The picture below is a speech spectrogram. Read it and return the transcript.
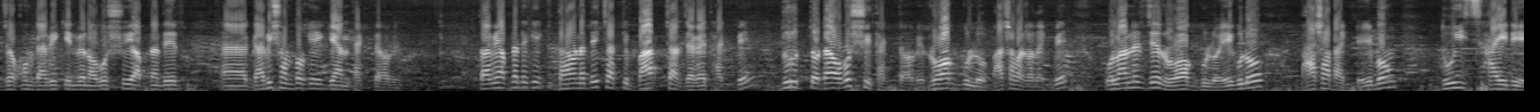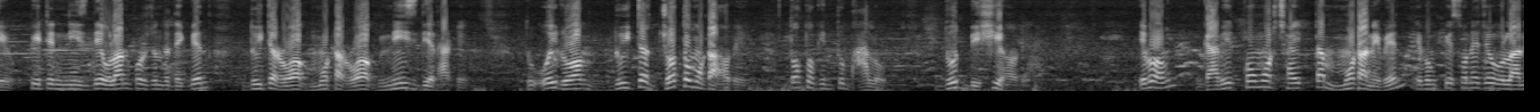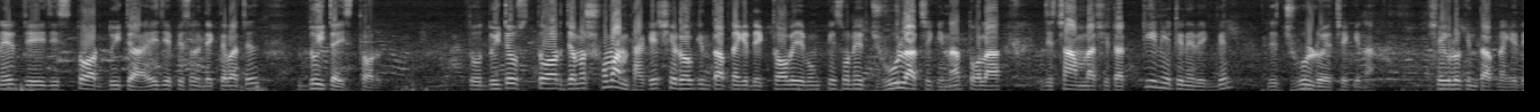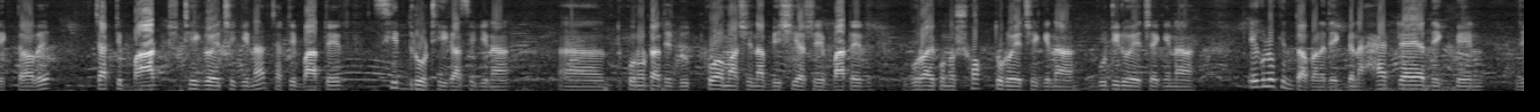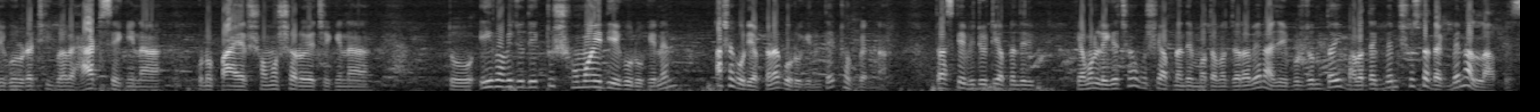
যখন গাভি কিনবেন, অবশ্যই আপনাদের গাভি সম্পর্কে জ্ঞান থাকতে হবে। তো আমি আপনাদেরকে একটু ধারণা দিই, চারটি বাদ চার জায়গায় থাকবে। দূরত্বটা অবশ্যই থাকতে হবে। রগগুলো, ভাষা ভাষা থাকবে। ওলানের যে রগগুলো, এগুলো ভাষা থাকবে এবং দুই সাইডে, পেটের নিচ দিয়ে ওলান পর্যন্ত দেখবেন দুইটা রগ, মোটা রগ নিচ দিয়ে থাকে। তো ওই রগ দুইটা যত মোটা হবে, তত কিন্তু ভালো, দুধ বেশি হবে। এবং গাভীর কোমর সাইডটা মোটা নেবেন এবং পেছনে যে ওলানের যে, এই যে স্তর দুইটা, এই যে পেছনে দেখতে পাচ্ছেন দুইটা স্তর। তো দুইটা স্তর যেন সমান থাকে, সেটাও কিন্তু আপনাকে দেখতে হবে এবং পেছনে ঝুল আছে কিনা, তলা যে চামড়া সেটা টেনে টেনে দেখবেন যে ঝুল রয়েছে কিনা, সেগুলো কিন্তু আপনাকে দেখতে হবে। চারটি বাট ঠিক রয়েছে কিনা, চারটি বাটের ছিদ্র ঠিক আছে কিনা কোনোটাতে দুধ কম আসে না, বেশি আসে, বাটের গোড়ায় কোনো শক্ত রয়েছে কিনা, গুটি রয়েছে কিনা, এগুলো কিন্তু আপনারা দেখবেন। হ্যাটায়া দেখবেন যে গরুটা ঠিকভাবে হাঁটছে কিনা, কোনো পায়ের সমস্যা রয়েছে কিনা তো এইভাবে যদি একটু সময় দিয়ে গরু কেনেন, আশা করি আপনারা গরু কিনতে ঠকবেন না। তো আজকে ভিডিওটি আপনাদের কেমন লেগেছে অবশ্যই আপনাদের মতামত জানাবেন। আজ এই পর্যন্তই, ভালো থাকবেন, সুস্থ থাকবেন, আল্লাহ হাফেজ।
